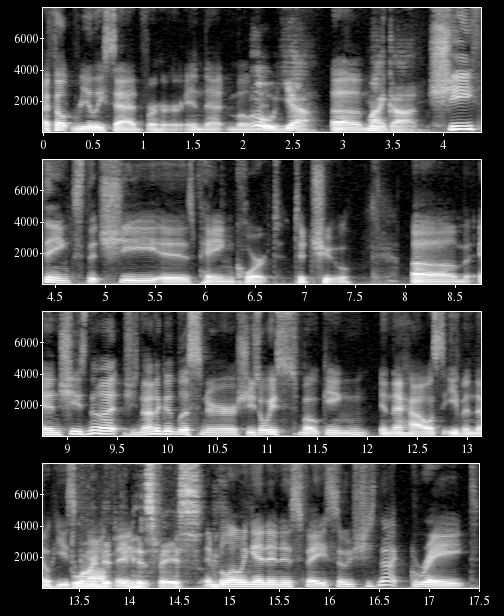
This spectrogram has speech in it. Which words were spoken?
I felt really sad for her in that moment. Oh yeah. Um, My God. She thinks that she is paying court to Chu. Um, and she's not she's not a good listener. She's always smoking in the house, even though he's blowing coughing it in his face. and blowing it in his face. So she's not great.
